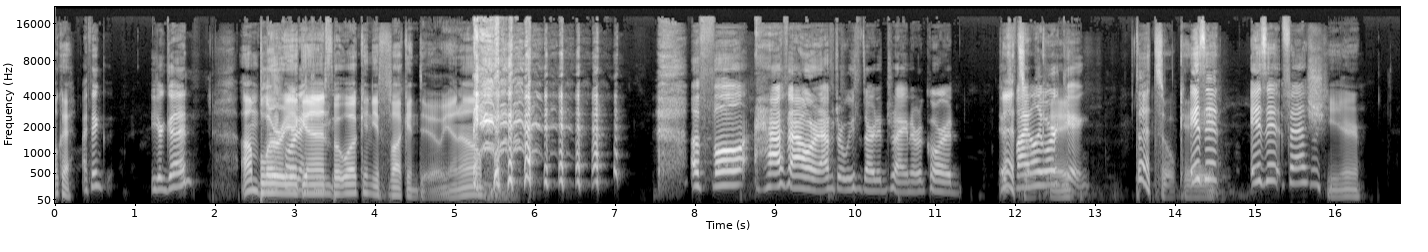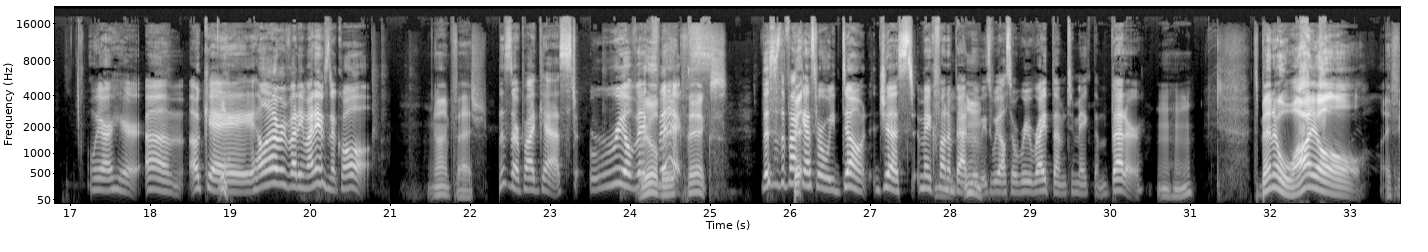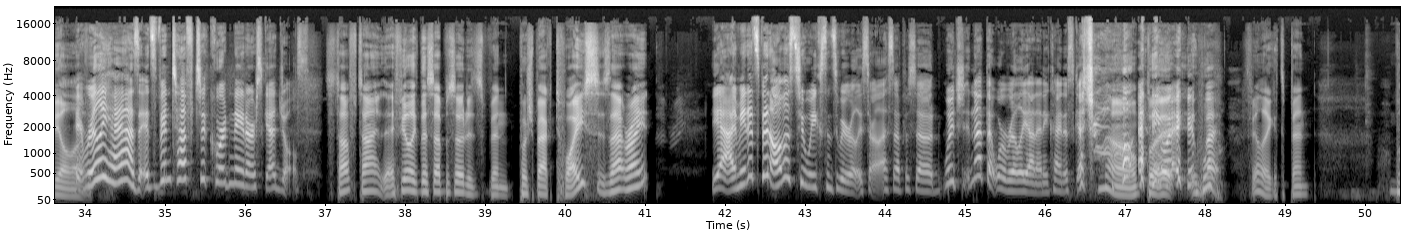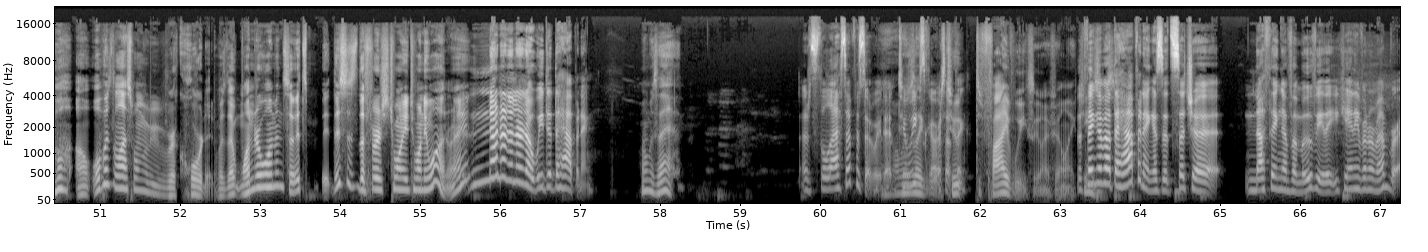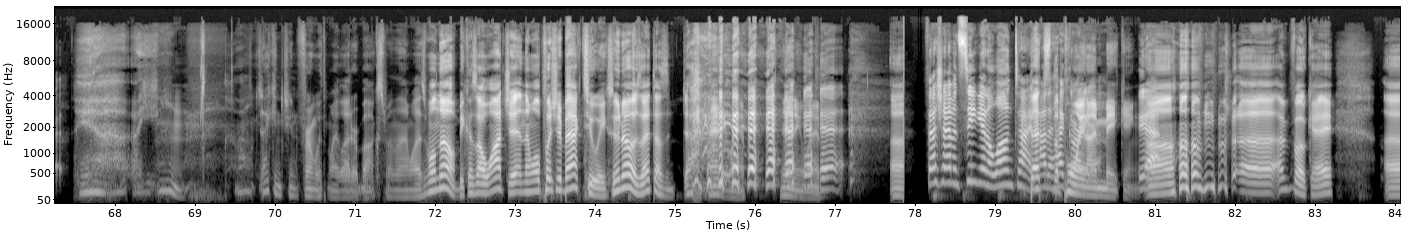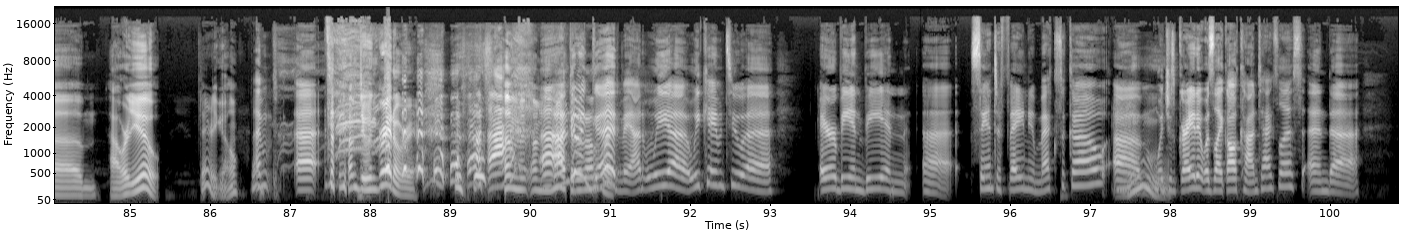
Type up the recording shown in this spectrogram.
Okay. I think you're good. I'm blurry recording, again, but what can you fucking do, you know? a full half hour after we started trying to record, it's That's finally okay. working. That's okay. Is it? Is it We're here? We are here. Um. Okay. Hello, everybody. My name's Nicole. I'm Fesh. This is our podcast, Real Big Real Fix. big fix. This is the podcast where we don't just make fun of bad Mm-mm. movies. We also rewrite them to make them better. Mm-hmm. It's been a while. I feel like It really has. It's been tough to coordinate our schedules. it's tough time. I feel like this episode has been pushed back twice. Is that right? Yeah, I mean, it's been almost two weeks since we released our last episode, which not that we're really on any kind of schedule. No, but, anyway, but I feel like it's been. Well, uh, what was the last one we recorded? Was that Wonder Woman? So it's this is the first 2021, right? no, no, no, no, no. We did the happening. When was that? It's the last episode we did two was weeks like, ago or something. t- five weeks ago. I feel like The thing about the happening is it's such a nothing of a movie that you can't even remember it. Yeah, I, hmm. I'll- I can confirm with my Letterboxd when that was. Well, no, because I'll watch it and then we'll push it back two weeks. Who knows? That doesn't. anyway, Anyway. Uh, Fesh, I haven't seen you in a long time. that's How the, the, point? I'm making. Yeah. Um, uh, I'm okay. Um, how are you? There you go. I'm uh I'm doing great over here. I'm, I'm, Uh, I'm doing out of the good, man. We uh we came to a Airbnb in uh Santa Fe, New Mexico, um, which is great. It was like all contactless and uh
